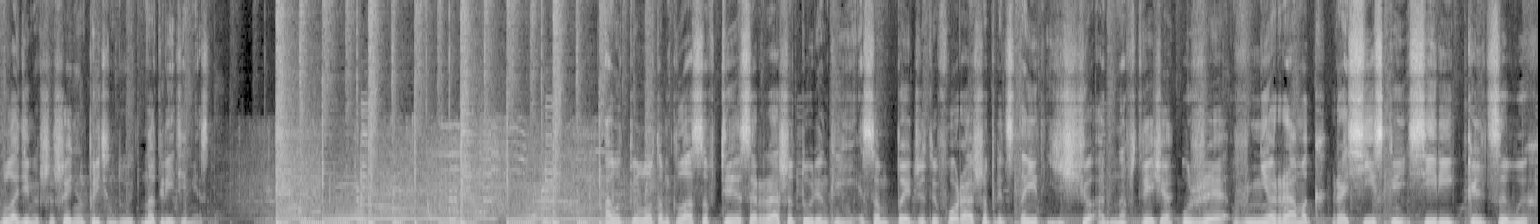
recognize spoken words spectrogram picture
Владимир Шишенин претендует на третье место. А вот пилотам классов TSR Russia Touring и SMP GT4 Russia предстоит еще одна встреча уже вне рамок российской серии кольцевых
